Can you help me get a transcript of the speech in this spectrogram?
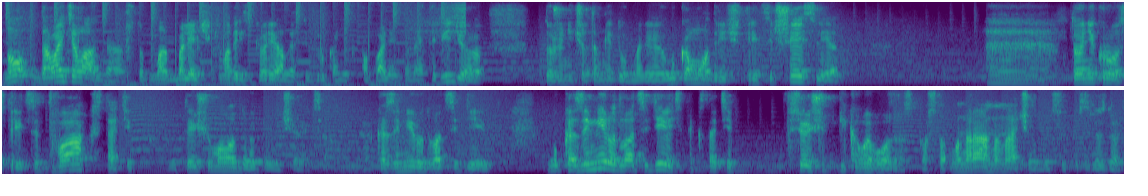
Ну, давайте, ладно, чтобы болельщики мадридского Реала, если вдруг они попались бы на это видео, тоже ничего там не думали. Лука Модрич, 36 лет. Э, Тони Кросс, 32, кстати, это еще молодой получается. Казимиру 29. Ну, Казимиру 29, это, кстати, все еще пиковый возраст. Просто он рано начал быть суперзвездой.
